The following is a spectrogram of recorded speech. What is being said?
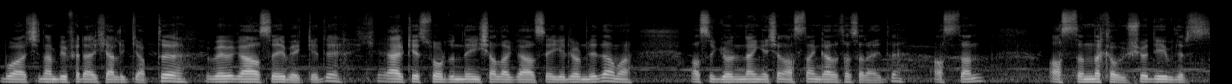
Bu açıdan bir fedakarlık yaptı ve Galatasaray'ı bekledi. Herkes sorduğunda inşallah Galatasaray'a geliyorum dedi ama asıl gönlünden geçen Aslan Galatasaray'dı. Aslan aslanına kavuşuyor diyebiliriz.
